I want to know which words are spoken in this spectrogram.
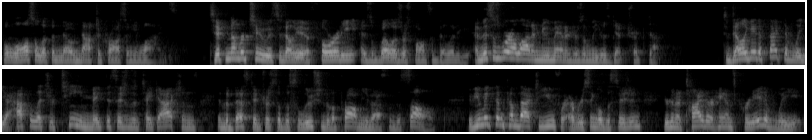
but will also let them know not to cross any lines. Tip number two is to delegate authority as well as responsibility. And this is where a lot of new managers and leaders get tripped up. To delegate effectively, you have to let your team make decisions and take actions in the best interest of the solution to the problem you've asked them to solve. If you make them come back to you for every single decision, you're going to tie their hands creatively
